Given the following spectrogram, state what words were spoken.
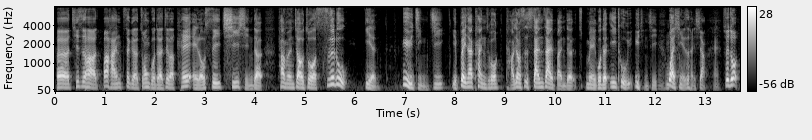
呃，其实哈，包含这个中国的这个 KLC 七型的，他们叫做丝路眼预警机，也被人家看出好像是山寨版的美国的 E two 预警机，外形也是很像。所以说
